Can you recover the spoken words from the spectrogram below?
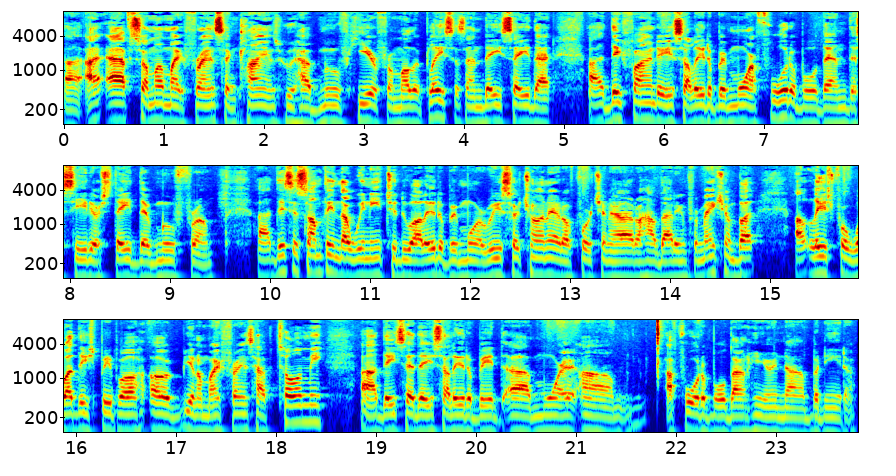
Uh, I have some of my friends and clients who have moved here from other places, and they say that uh, they find it's a little bit more affordable than the city or state they moved from. Uh, this is something that we need to do a little bit more research on it. Unfortunately, I don't have that information, but at least for what these people, uh, you know, my friends have told me, uh, they said it's a little bit more um, affordable down here in Bonita.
